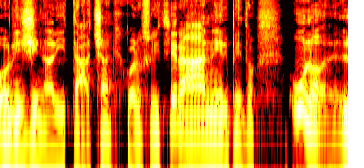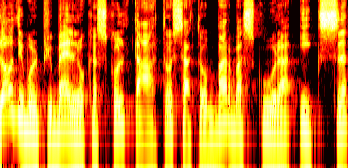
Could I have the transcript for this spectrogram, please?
originalità, c'è anche quello sui tiranni, ripeto. Uno, l'audible più bello che ho ascoltato è stato Barbascura X,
